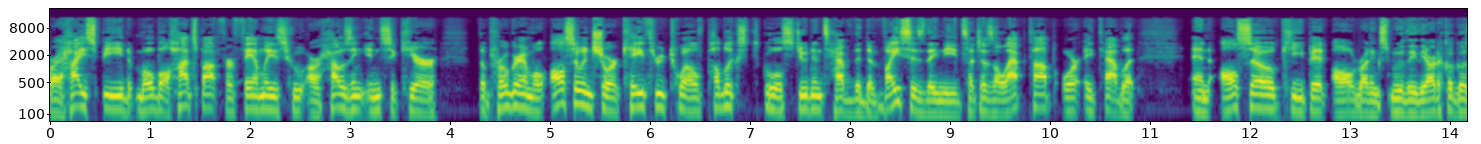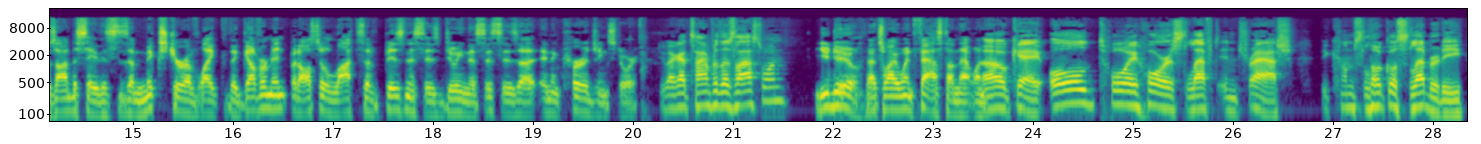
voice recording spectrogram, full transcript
or a high speed mobile hotspot for families who are housing insecure. The program will also ensure K through 12 public school students have the devices they need, such as a laptop or a tablet, and also keep it all running smoothly. The article goes on to say this is a mixture of like the government, but also lots of businesses doing this. This is a, an encouraging story. Do I got time for this last one? You do. That's why I went fast on that one. Okay. Old toy horse left in trash becomes local celebrity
